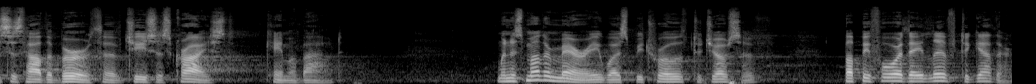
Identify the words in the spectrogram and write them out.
This is how the birth of Jesus Christ came about. When his mother Mary was betrothed to Joseph, but before they lived together,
